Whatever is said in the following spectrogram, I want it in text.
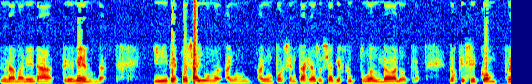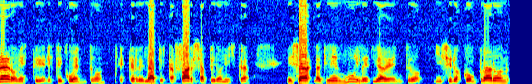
de una manera tremenda. Y después hay un porcentaje de la sociedad que fluctúa de un lado al otro. Los que se compraron este, este cuento, este relato, esta farsa peronista, esa la tienen muy metida adentro y se los compraron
